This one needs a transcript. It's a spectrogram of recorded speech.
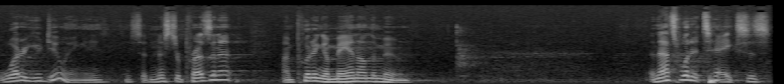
what are you doing? And he, he said, Mr. President, I'm putting a man on the moon. And that's what it takes is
